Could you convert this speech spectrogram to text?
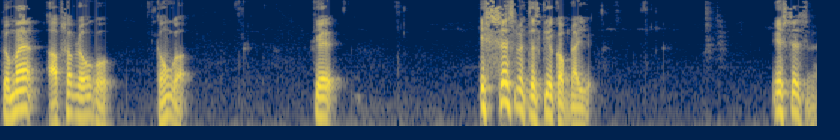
تو میں آپ سب لوگوں کو کہوں گا کہ اس سینس میں تزکیے کو اپنائیے۔ اس سینس میں۔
